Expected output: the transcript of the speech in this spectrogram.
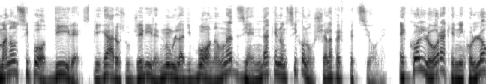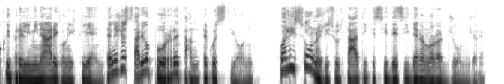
Ma non si può dire, spiegare o suggerire nulla di buono a un'azienda che non si conosce alla perfezione. Ecco allora che nei colloqui preliminari con il cliente è necessario porre tante questioni. Quali sono i risultati che si desiderano raggiungere?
